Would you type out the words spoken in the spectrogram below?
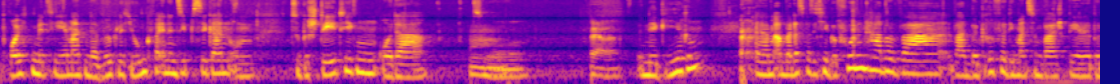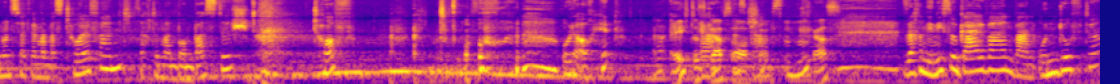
bräuchten wir jetzt hier jemanden, der wirklich jung war in den 70ern, um zu bestätigen oder zu Ja. negieren. Ähm, aber das, was ich hier gefunden habe, war, waren Begriffe, die man zum Beispiel benutzt hat, wenn man was toll fand. Sagte man bombastisch, toff oder auch hip. ja echt? Das Ja, gab's das auch gab's, schon. Krass. Sachen, die nicht so geil waren, waren Undufte,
